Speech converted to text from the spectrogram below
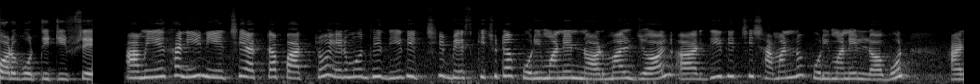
পরবর্তী টিপসে আমি এখানে নিয়েছি একটা পাত্র, এর মধ্যে দিয়ে দিচ্ছি বেশ কিছুটা পরিমাণের নর্মাল জল, আর দিয়ে দিচ্ছি সামান্য পরিমাণের লবণ, আর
